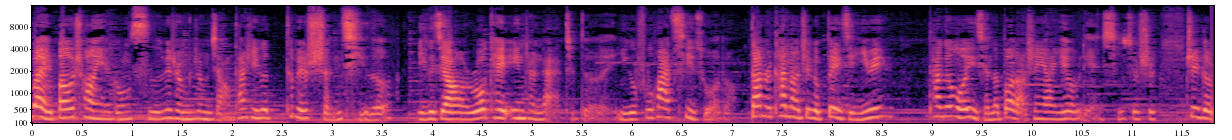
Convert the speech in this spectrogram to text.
外包创业公司。为什么这么讲？它是一个特别神奇的一个叫 Rocket Internet 的一个孵化器做的。当时看到这个背景，因为。他跟我以前的报道生涯也有联系，就是这个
